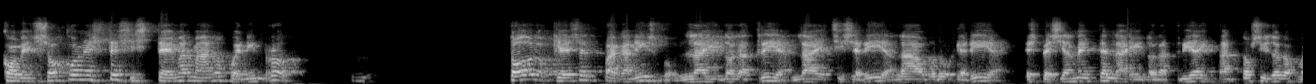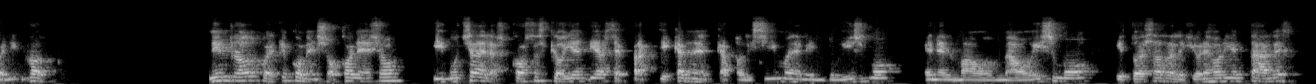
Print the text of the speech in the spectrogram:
comenzó con este sistema, hermano, fue Nimrod todo lo que es el paganismo, la idolatría, la hechicería, la brujería, especialmente la idolatría y tantos ídolos fue Nimrod. Nimrod fue el que comenzó con eso y muchas de las cosas que hoy en día se practican en el catolicismo, en el hinduismo, en el mao- maoísmo y todas esas religiones orientales,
